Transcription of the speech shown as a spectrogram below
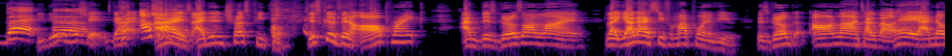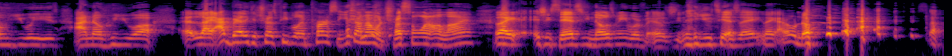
but you did um, initiate. God, guys, I didn't trust people. this could have been an all prank. I'm this girl's online. Like y'all gotta see from my point of view. This girl online talk about, hey, I know who you is. I know who you are. Uh, like I barely could trust people in person. You tell me I want to trust someone online? Like she says she knows me. We're UTSA. Like I don't know. so,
